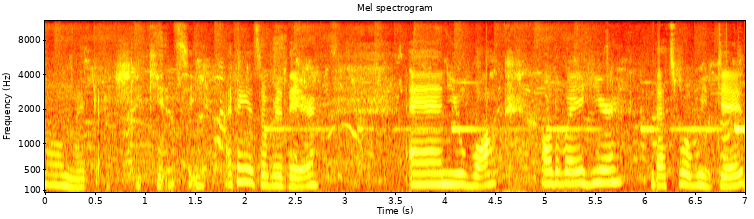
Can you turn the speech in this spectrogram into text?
Oh my gosh, I can't see. I think it's over there. And you walk all the way here. That's what we did.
